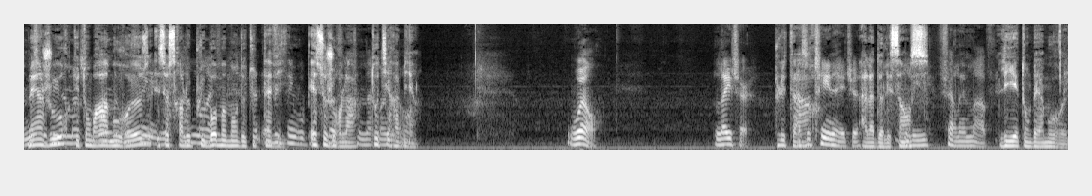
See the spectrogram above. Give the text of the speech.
Mais un jour, tu tomberas amoureuse et ce sera le plus beau moment de toute ta vie. Et ce jour-là, tout ira bien. Plus tard, à l'adolescence, Lee est tombé amoureuse.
